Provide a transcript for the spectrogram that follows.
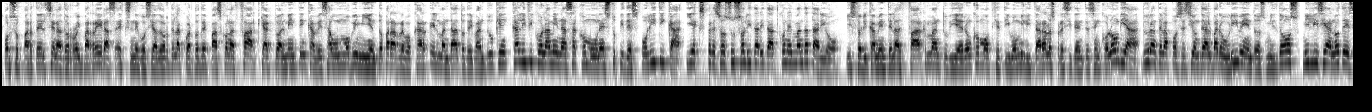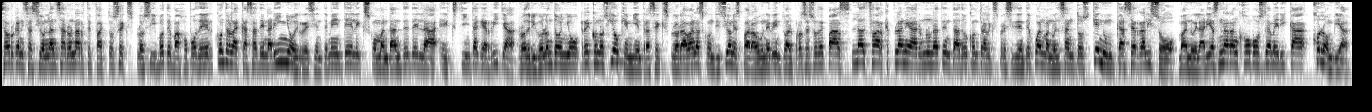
Por su parte, el senador Roy Barreras, ex negociador del acuerdo de paz con la FARC, que actualmente encabeza un movimiento para revocar el mandato de Iván Duque, calificó la amenaza como una estupidez política y expresó su solidaridad con el mandatario. Históricamente, las FARC mantuvieron como objetivo militar a los presidentes en Colombia. Durante la posesión de Álvaro Uribe en 2002, milicianos de esa organización lanzaron artefactos explosivos de bajo poder contra la Casa de Nariño y recientemente el excomandante de la extinta guerrilla, Rodrigo Londoño, reconoció que mientras se exploraban las condiciones para un eventual proceso de paz, las FARC planearon un atentado contra el expresidente Juan Manuel Santos que nunca se realizó. Manuel Arias Naranjo, Voz de América, Colombia.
